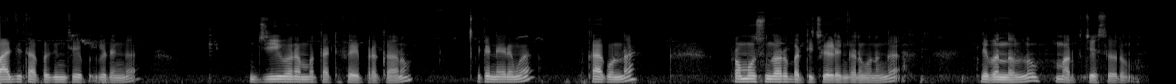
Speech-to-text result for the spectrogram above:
బాధ్యత అప్పగించే విధంగా జీవో నెంబర్ థర్టీ ఫైవ్ ప్రకారం. ఇక నేరంగా కాకుండా ప్రమోషన్ ద్వారా భర్తీ చేయడానికి అనుగుణంగా నిబంధనలు మార్పు చేశారు.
